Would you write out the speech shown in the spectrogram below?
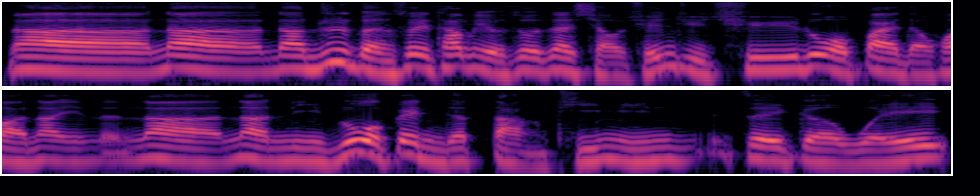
那那那日本，所以他们有时候在小选举区落败的话，那那那你如果被你的党提名这个为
